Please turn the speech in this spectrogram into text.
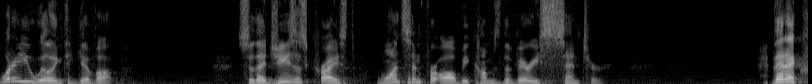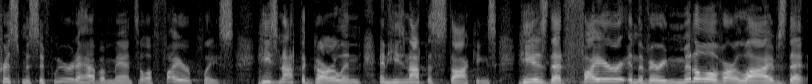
What are you willing to give up so that Jesus Christ, once and for all, becomes the very center? That at Christmas, if we were to have a mantle, a fireplace, He's not the garland and He's not the stockings. He is that fire in the very middle of our lives that,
